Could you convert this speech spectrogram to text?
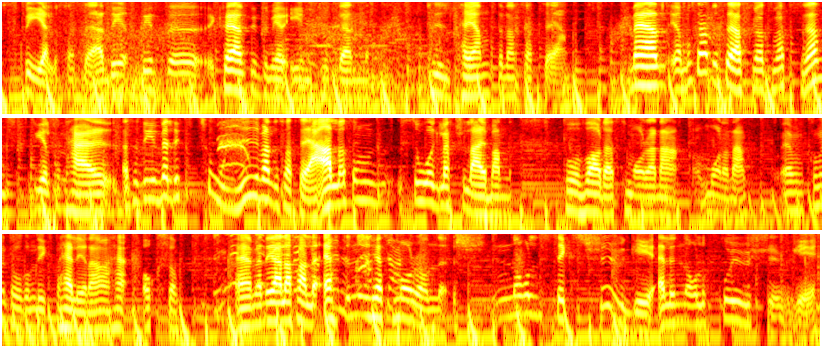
spel så att säga. Det, det, inte, det krävs inte mer input än stiltangenterna så att säga. Men jag måste ändå säga att för att vara ett svenskt spel från här, alltså det är väldigt tongivande så att säga. Alla som såg Lattjo Lajban på vardagsmorgnarna, morgnarna, jag kommer inte ihåg om det gick på helgerna också. Eh, men i alla fall, efter Nyhetsmorgon 06.20 eller 07.20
